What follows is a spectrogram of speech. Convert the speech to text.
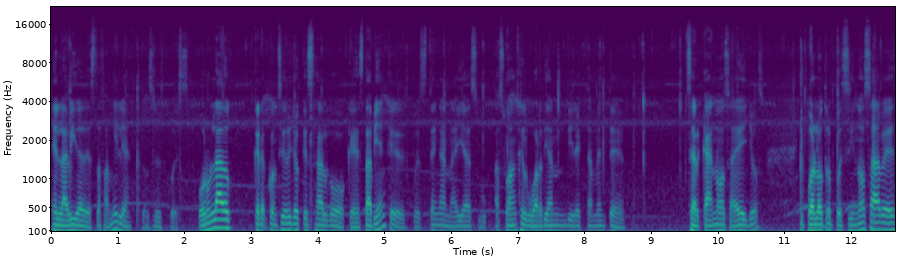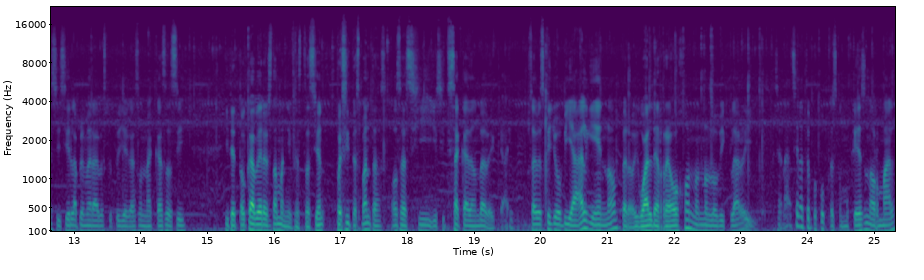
en la vida de esta familia. Entonces, pues, por un lado, creo, considero yo que es algo que está bien, que pues tengan ahí a su, a su ángel guardián directamente cercanos a ellos y por el otro, pues si no sabes, y si es la primera vez que tú llegas a una casa así y te toca ver esta manifestación, pues sí te espantas. O sea, sí, sí te saca de onda de que, ay, sabes que yo vi a alguien, ¿no? Pero igual de reojo, no, no lo vi claro. Y dicen, ah, sí, no te preocupes, como que es normal.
